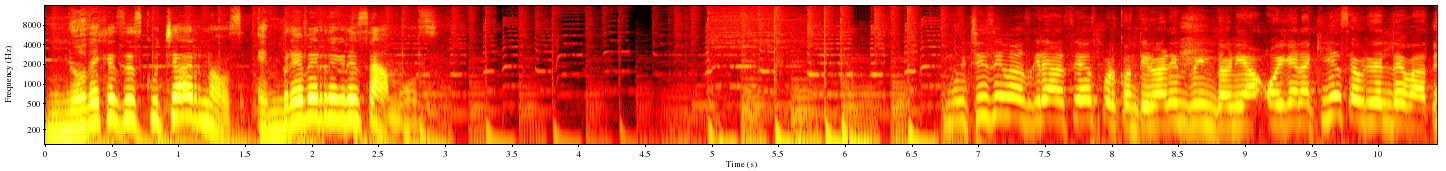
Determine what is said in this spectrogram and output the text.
No dejes de escucharnos. En breve regresamos. Muchísimas gracias por continuar en sintonía. Oigan, aquí ya se abrió el debate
